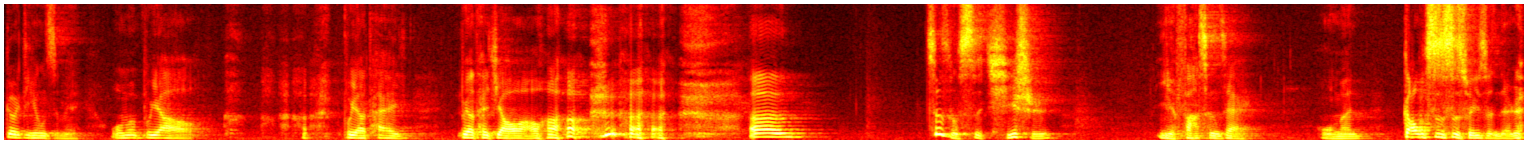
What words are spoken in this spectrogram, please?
各位弟兄姊妹，我们不要不要太不要太骄傲哈。嗯，这种事其实也发生在我们高知识水准的人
